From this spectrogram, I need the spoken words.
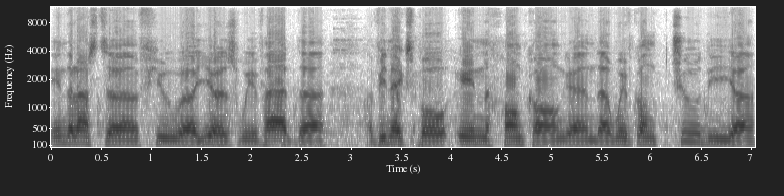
In the last uh, few uh, years, we've had uh, Vinexpo in Hong Kong and uh, we've gone to the, uh,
